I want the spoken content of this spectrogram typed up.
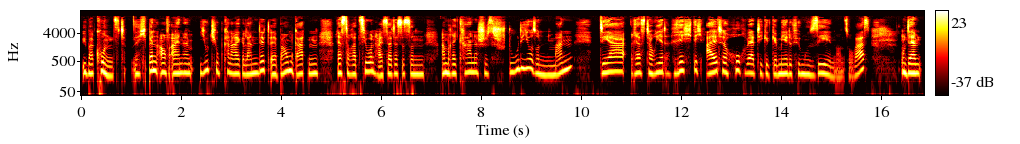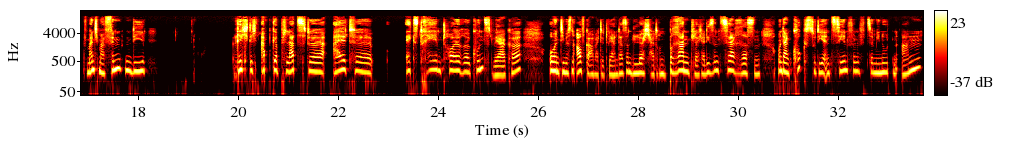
über Kunst. Ich bin auf einem YouTube-Kanal gelandet, äh, Baumgarten Restauration heißt er. Das ist so ein amerikanisches Studio, so ein Mann, der restauriert richtig alte, hochwertige Gemälde für Museen und sowas. Und der, manchmal finden die richtig abgeplatzte, alte, extrem teure Kunstwerke und die müssen aufgearbeitet werden. Da sind Löcher drin, Brandlöcher, die sind zerrissen. Und dann guckst du dir in 10, 15 Minuten an,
